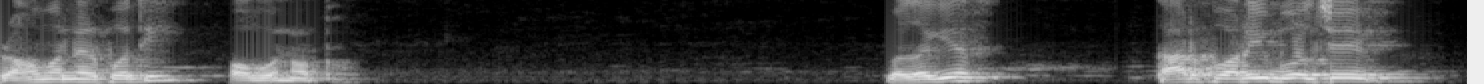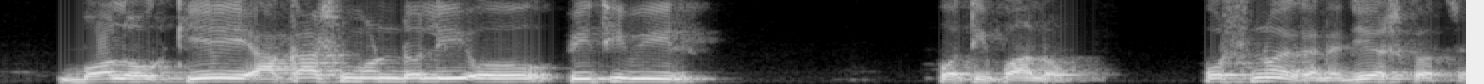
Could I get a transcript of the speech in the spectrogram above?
রহমানের প্রতি অবনত। বোঝা গিয়েছে? তারপরেই বলছে, বলো কে আকাশমণ্ডলী ও পৃথিবীর প্রতিপালক? প্রশ্ন এখানে জিজ্ঞেস করছে।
